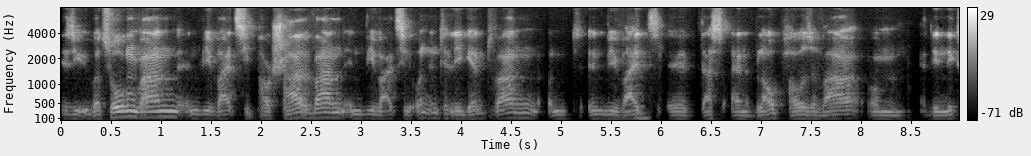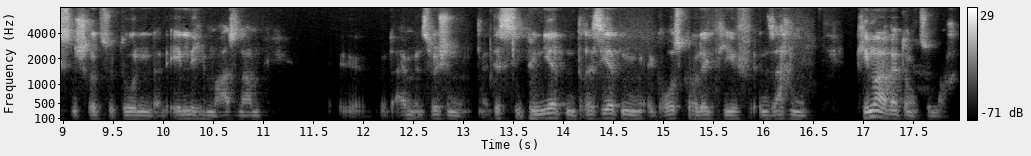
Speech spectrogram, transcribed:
sie überzogen waren, inwieweit sie pauschal waren, inwieweit sie unintelligent waren und inwieweit mhm. äh, das eine Blaupause war, um den nächsten Schritt zu tun, dann ähnliche Maßnahmen äh, mit einem inzwischen disziplinierten, dressierten Großkollektiv in Sachen Klimarettung zu machen.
